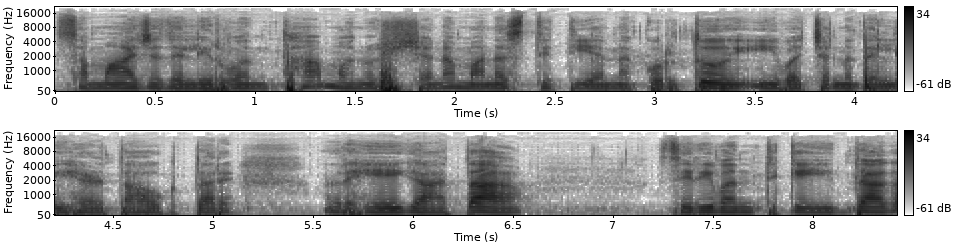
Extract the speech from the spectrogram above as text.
ಸಮಾಜದಲ್ಲಿರುವಂಥ ಮನುಷ್ಯನ ಮನಸ್ಥಿತಿಯನ್ನು ಕುರಿತು ಈ ವಚನದಲ್ಲಿ ಹೇಳ್ತಾ ಹೋಗ್ತಾರೆ. ಅಂದರೆ ಹೇಗಾತ ಸಿರಿವಂತಿಕೆ ಇದ್ದಾಗ,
